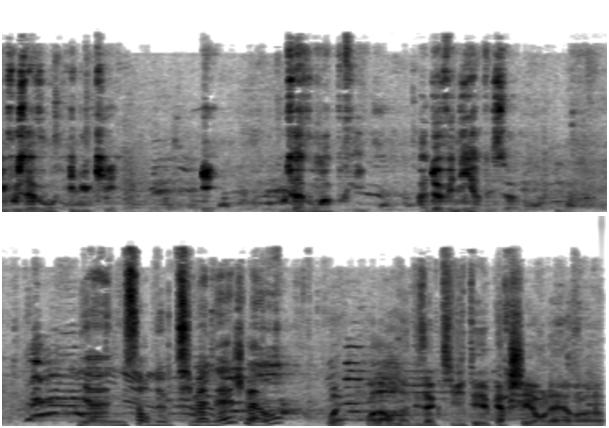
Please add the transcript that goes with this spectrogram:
qui vous avons éduqué et vous avons appris à devenir des hommes. Il y a une sorte de petit manège là-haut? Ouais, voilà, on a des activités perchées en l'air. Euh,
